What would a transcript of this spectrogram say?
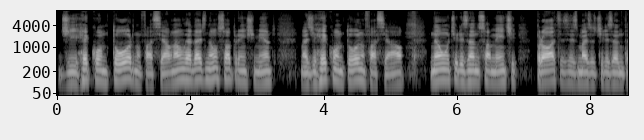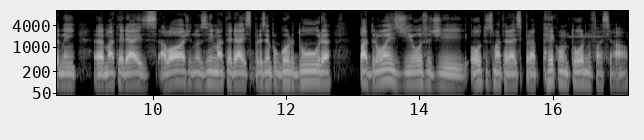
de recontorno facial, na verdade não só preenchimento, mas de recontorno facial, não utilizando somente próteses, mas utilizando também uh, materiais halógenos e materiais, por exemplo, gordura, padrões de uso de outros materiais para recontorno facial.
